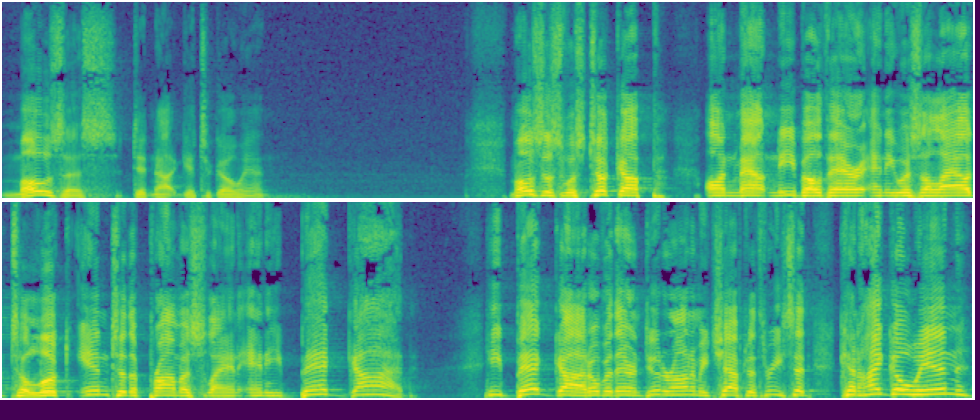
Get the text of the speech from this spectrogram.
Moses did not get to go in. Moses was took up on Mount Nebo there and he was allowed to look into the promised land and he begged God he begged God over there in Deuteronomy chapter 3. He said, Can I go in?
